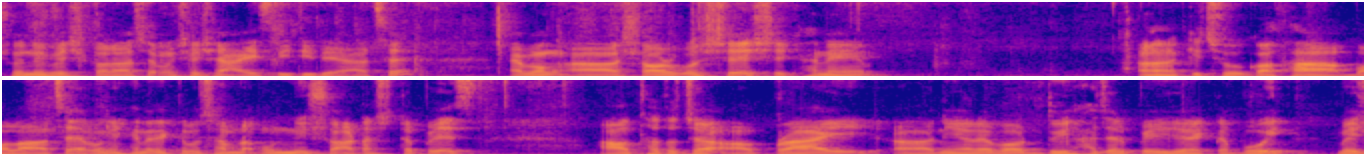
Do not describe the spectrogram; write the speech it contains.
সন্নিবেশ করা আছে এবং শেষে আইসিটি দেওয়া আছে। এবং সর্বশেষ এখানে কিছু কথা বলা আছে এবং এখানে দেখতে পাচ্ছি আমরা উনিশশো আঠাশটা পেজ, অর্থাৎ হচ্ছে প্রায় নিয়ার অ্যাবাউট দুই হাজার পেজের একটা বই, বেশ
